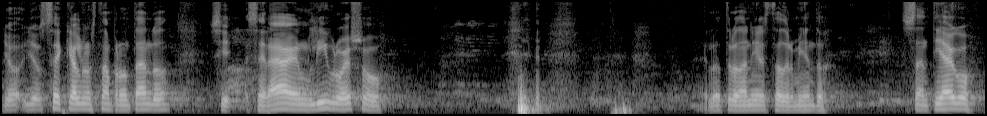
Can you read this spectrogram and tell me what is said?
Yo, yo sé que algunos están preguntando si será un libro eso. El otro Daniel está durmiendo. Santiago.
